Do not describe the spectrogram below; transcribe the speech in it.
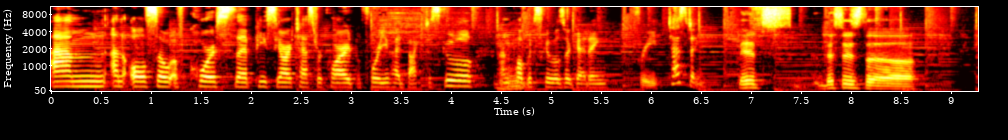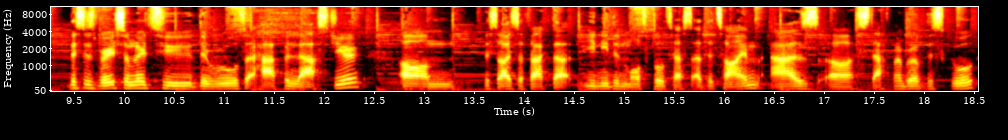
Um, and also, of course, the PCR test required before you head back to school, and mm. public schools are getting free testing. It's this is the this is very similar to the rules that happened last year um, besides the fact that you needed multiple tests at the time as a staff member of the school,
